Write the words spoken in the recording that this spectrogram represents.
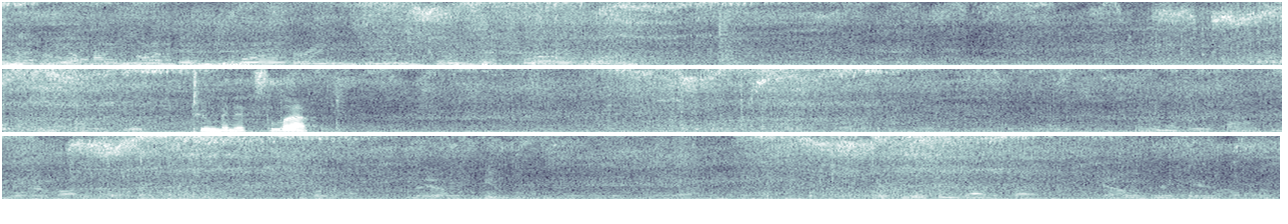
So got front. He's on a 5403. He's 404. Two minutes left. I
